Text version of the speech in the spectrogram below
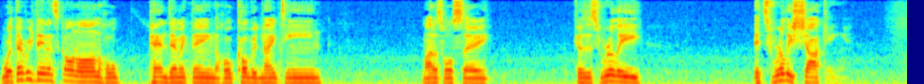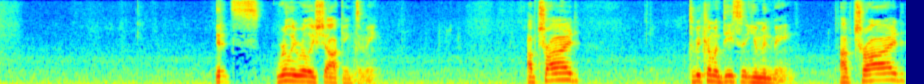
with everything that's going on, the whole pandemic thing, the whole COVID 19, might as well say, because it's really, it's really shocking. It's really, really shocking to me. I've tried to become a decent human being. I've tried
